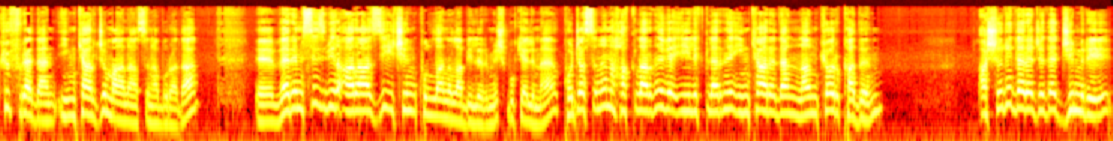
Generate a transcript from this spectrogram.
Küfreden, inkarcı manasına burada e, verimsiz bir arazi için kullanılabilirmiş bu kelime. Kocasının haklarını ve iyiliklerini inkar eden nankör kadın, aşırı derecede cimri,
